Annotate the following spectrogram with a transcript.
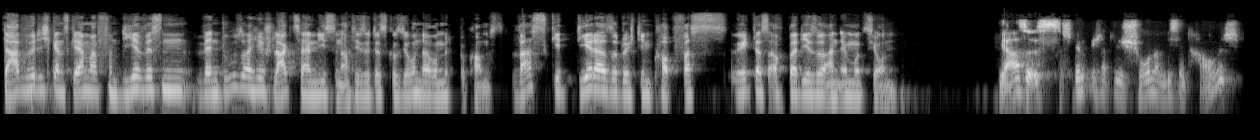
Da würde ich ganz gerne mal von dir wissen, wenn du solche Schlagzeilen liest und auch diese Diskussion darum mitbekommst, was geht dir da so durch den Kopf? Was regt das auch bei dir so an Emotionen? Ja, also es stimmt mich natürlich schon ein bisschen traurig.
